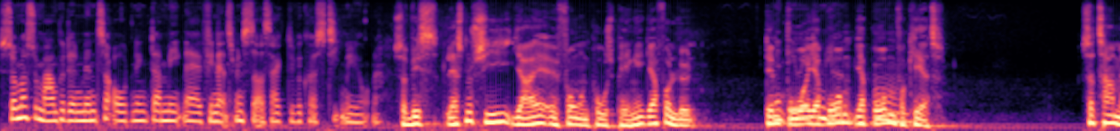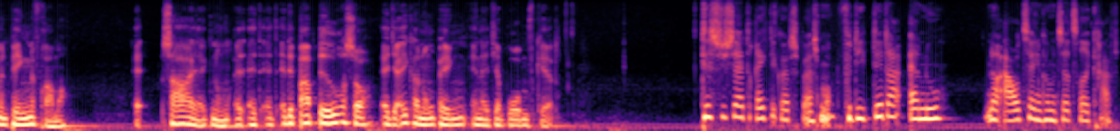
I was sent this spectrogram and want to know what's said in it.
summa summarum på den mentorordning, der mener jeg, at Finansministeriet har sagt, at det vil koste 10 millioner. Så hvis, lad os nu sige, at jeg øh, får en pose penge, jeg får løn, dem bruger, jeg bruger, jeg bruger mm. dem forkert, så tager man pengene fra mig. Så har jeg ikke nogen. Er, er, er det bare bedre så, at jeg ikke har nogen penge, end at jeg bruger dem forkert? Det synes jeg er et rigtig godt spørgsmål. Fordi det, der er nu, når aftalen kommer til at træde i kraft,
